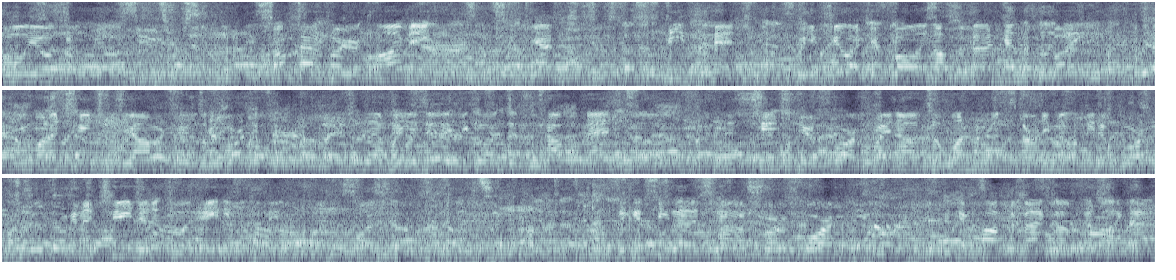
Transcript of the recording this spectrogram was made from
fully open. Sometimes while you're climbing, you have this steep pitch where you feel like you're falling off the back end of the bike, and you want to change the geometry of the fork. So then what you do is you go into the travel management mode, this changes your fork. Right now it's a 130 millimeter fork. We're going to change it into an 80 millimeter fork. We can see that it's now a shorter fork. We can pop it back up just like that.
